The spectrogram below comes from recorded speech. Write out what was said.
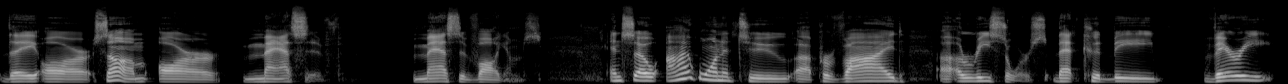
They are, some are massive, massive volumes. And so I wanted to uh, provide uh, a resource that could be very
